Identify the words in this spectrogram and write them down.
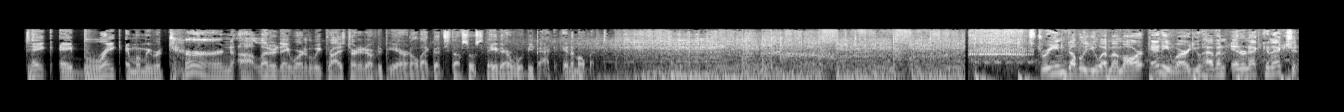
take a break. And when we return, uh, letter day, word of the week prize, turn it over to Pierre and all that good stuff. So stay there. We'll be back in a moment. Stream WMMR anywhere you have an internet connection.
